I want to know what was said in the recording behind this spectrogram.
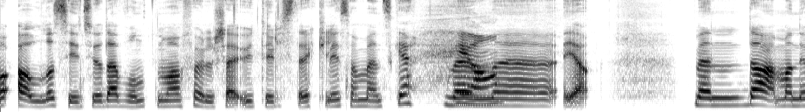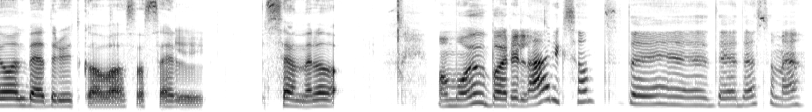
Og alle syns jo det er vondt når man føler seg utilstrekkelig som menneske. Men Ja. Uh, ja. Men da er man jo en bedre utgave av seg selv senere, da. Man må jo bare lære, ikke sant? Det, det er det som er.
